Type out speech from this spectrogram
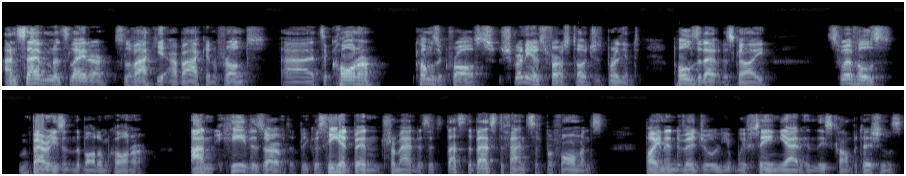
And seven minutes later, Slovakia are back in front. Uh, it's a corner, comes across. Skriniar's first touch is brilliant. Pulls it out of the sky, swivels, buries it in the bottom corner and he deserved it because he had been tremendous. It's, that's the best defensive performance by an individual we've seen yet in these competitions.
